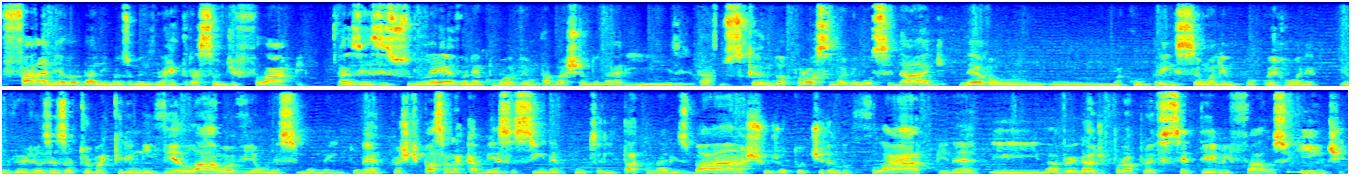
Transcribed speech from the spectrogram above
falha, ela dá ali mais ou menos na retração de flap. Às vezes isso leva, né? Como o avião tá baixando o nariz, ele tá buscando a próxima velocidade, leva um, um, uma compreensão ali um pouco errônea. Eu vejo às vezes a turma querer nivelar o avião nesse momento, né? Eu acho que passa na cabeça assim, né? Putz, ele tá com o nariz baixo, já tô tirando flap, né? E na verdade o próprio FCT me fala o seguinte:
